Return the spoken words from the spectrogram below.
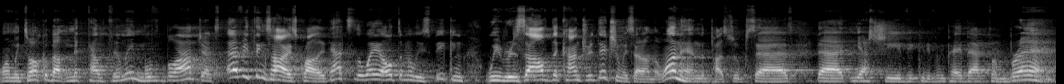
When we talk about mitaltilin, movable objects, everything's highest quality. That's the way, ultimately speaking, we resolve the contradiction. We said on the one hand, the pasuk says that yashiv you could even pay back from brand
